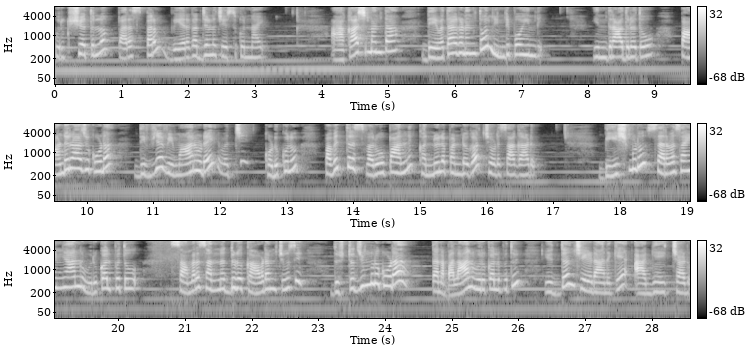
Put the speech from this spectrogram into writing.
కురుక్షేత్రంలో పరస్పరం వీరగర్జనలు చేసుకున్నాయి. ఆకాశమంతా దేవతాగణంతో నిండిపోయింది. ఇంద్రాదులతో పాండురాజు కూడా దివ్య విమానుడై వచ్చి కొడుకులు పవిత్ర స్వరూపాల్ని కన్నుల పండుగ చూడసాగాడు. భీష్ముడు సర్వసైన్యాలను ఉరుకొల్పుతూ సమర సన్నద్ధుడు కావడం చూసి దుష్టజుమ్ముడు కూడా తన బలాలు ఉరుకలుపుతూ యుద్ధం చేయడానికే ఆజ్ఞ ఇచ్చాడు.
